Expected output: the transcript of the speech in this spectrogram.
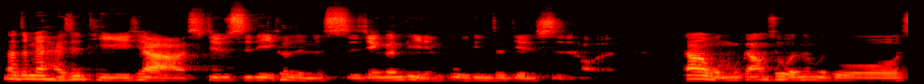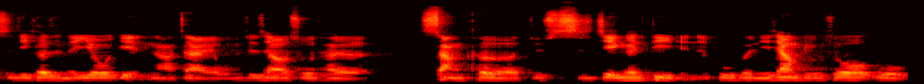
那这边还是提一下，就是实体课程的时间跟地点固定这件事好了。当然我们刚刚说了那么多实体课程的优点，那在我们就是要说它的上课就是时间跟地点的部分。你像比如说我，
